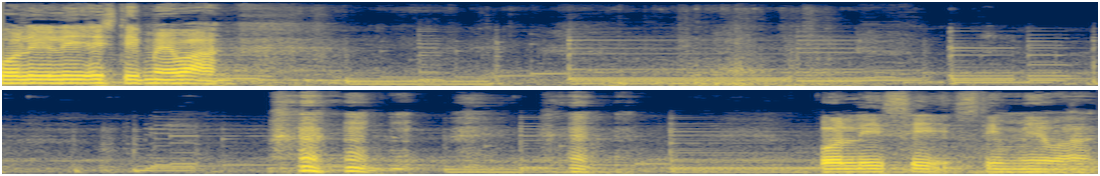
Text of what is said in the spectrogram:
Polili istimewa. Polisi istimewa.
